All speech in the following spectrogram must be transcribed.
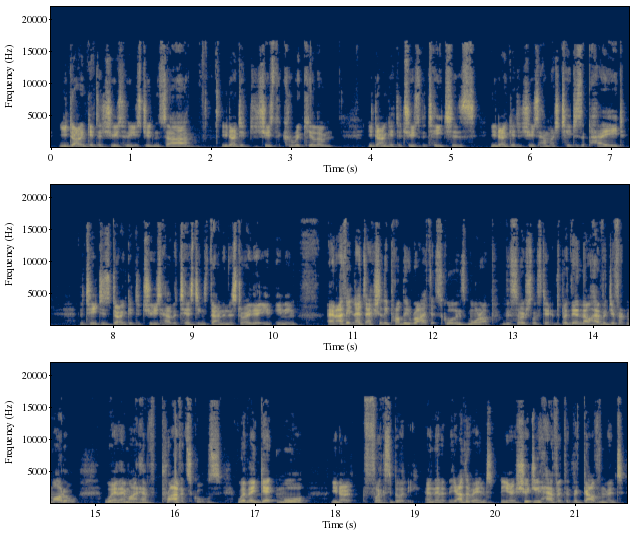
You don't get to choose who your students are. You don't get to choose the curriculum. You don't get to choose the teachers. You don't get to choose how much teachers are paid. The teachers don't get to choose how the testing's done in Australia in inning. And I think that's actually probably right that schooling's more up the socialist end. But then they'll have a different model where they might have private schools where they get more, you know, flexibility. And then at the other end, you know, should you have it that the government,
